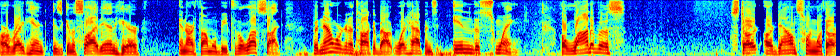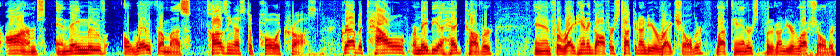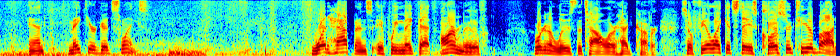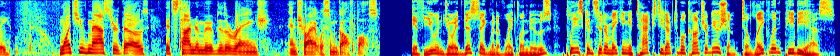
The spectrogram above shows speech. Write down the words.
Our right hand is going to slide in here and our thumb will be to the left side. But now we're going to talk about what happens in the swing. A lot of us start our downswing with our arms and they move away from us causing us to pull across. Grab a towel or maybe a head cover and for right-handed golfers, tuck it under your right shoulder. Left-handers, put it under your left shoulder and make your good swings. What happens if we make that arm move? We're going to lose the towel or head cover. So feel like it stays closer to your body. Once you've mastered those, it's time to move to the range and try it with some golf balls. If you enjoyed this segment of Lakeland News, please consider making a tax-deductible contribution to Lakeland PBS.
